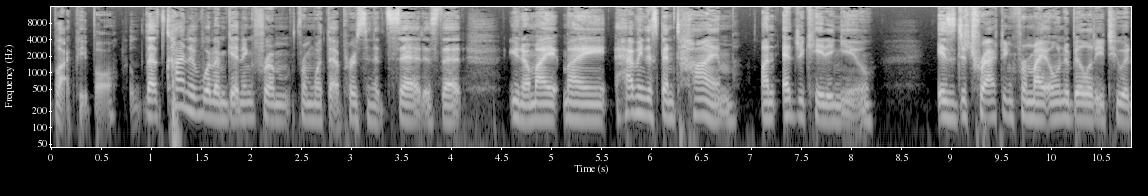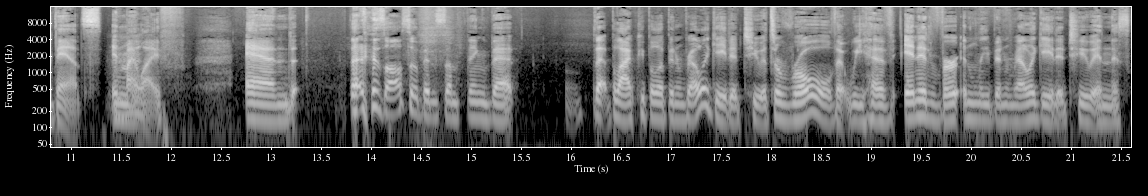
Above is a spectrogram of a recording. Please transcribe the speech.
black people. That's kind of what I'm getting from from what that person had said is that you know my my having to spend time on educating you is detracting from my own ability to advance in mm-hmm. my life. And that has also been something that that black people have been relegated to. It's a role that we have inadvertently been relegated to in this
